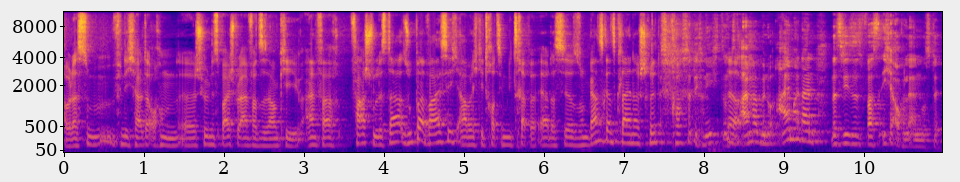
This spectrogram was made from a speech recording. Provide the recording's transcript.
Aber das finde ich halt auch ein äh, schönes Beispiel, einfach zu sagen, okay, einfach Fahrstuhl ist da, super weiß ich, aber ich gehe trotzdem die Treppe. Ja, das ist ja so ein ganz, ganz kleiner Schritt. Das kostet dich nichts. Und ja. einmal, wenn du einmal dein, das ist dieses, was ich auch lernen musste,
